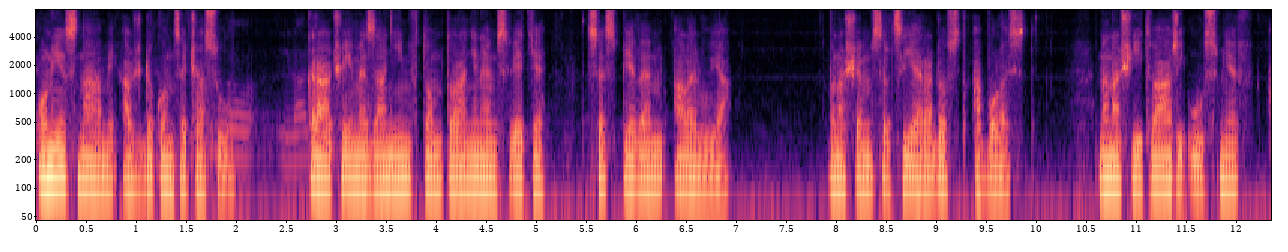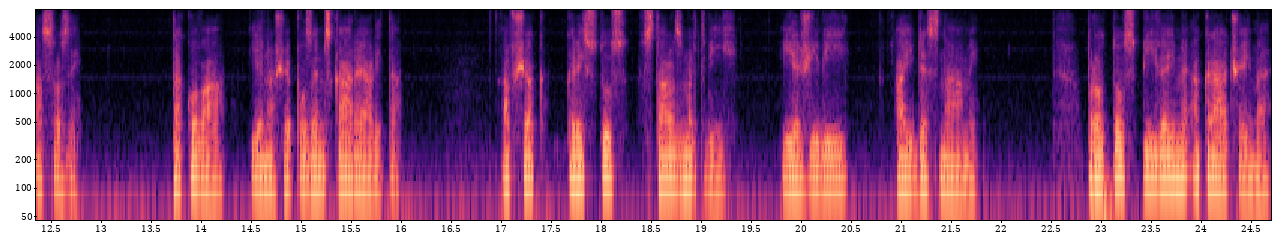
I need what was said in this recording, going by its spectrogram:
On je s námi až do konce časů. Kráčejme za ním v tomto raněném světě se zpěvem Aleluja. V našem srdci je radost a bolest. Na naší tváři úsměv a slzy. Taková je naše pozemská realita. Avšak Kristus vstal z mrtvých, je živý a jde s námi. Proto zpívejme a kráčejme,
